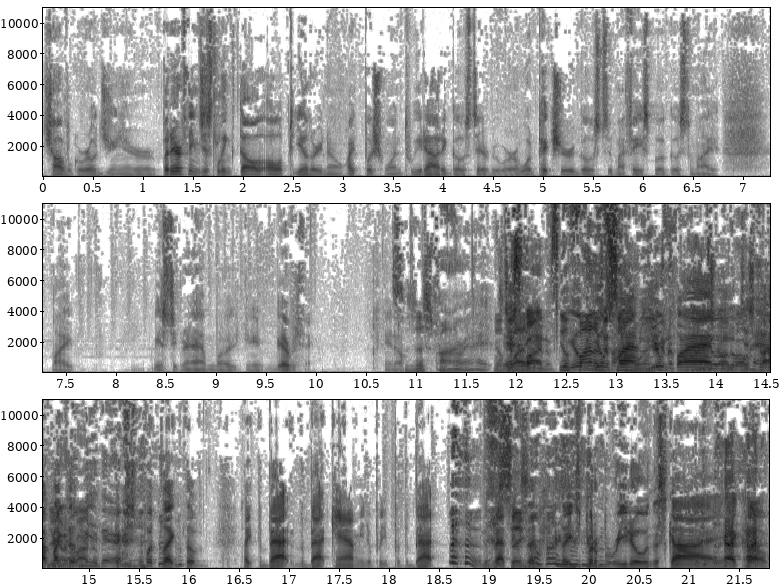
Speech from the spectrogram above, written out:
Chavo Guerrero Jr. But everything just linked all, all up together. You know, I push one tweet out, it goes to everywhere. One picture goes to my Facebook, goes to my my Instagram, uh, you know, everything. You know, So just find All him. right. You'll Just find, find him. him. You'll, You'll- find you'll him somewhere. You're You'll find find. Chavo. Just, I'm like the, him. There. just put like the like the bat the bat cam. You know, you put the bat the, bat things. signal. No, you just put a burrito in the sky. I come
